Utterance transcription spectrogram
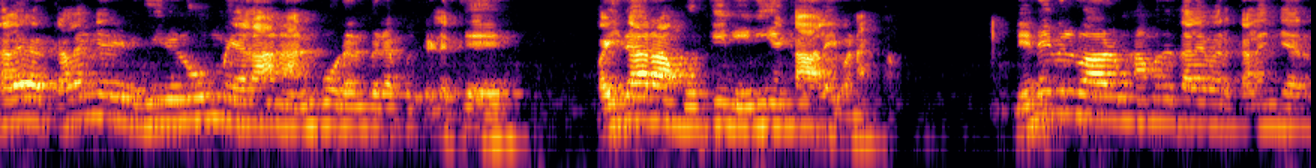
தலைவர் கலைஞரின் உயிரினும் மேலான அன்புடன் பிறப்புகளுக்கு வைதாராமூர்த்தியின் இனிய காலை வணக்கம். நினைவில் வாழும் நமது தலைவர் கலைஞர்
